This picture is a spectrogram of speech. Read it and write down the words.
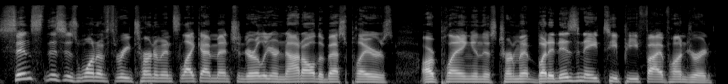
Since this is one of three tournaments, like I mentioned earlier, not all the best players are playing in this tournament, but it is an ATP 500,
